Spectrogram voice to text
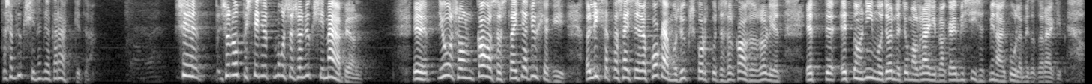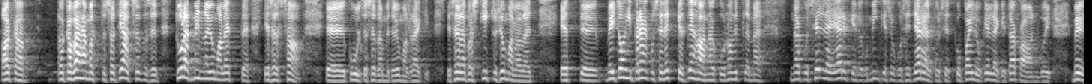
ta saab üksi nendega rääkida see, see on hoopis teine jutt, Mooses on üksi mäe peal. Jooso on kaasas, ta ei tea tühjagi, lihtsalt ta sai selle kogemuse ükskord, kui ta seal kaasas oli, et, et, et noh, niimoodi on, et jumal räägib, aga mis siis, et mina ei kuule, mida ta räägib. aga aga vähemalt sa tead sedasi, et tuleb minna Jumala ette ja sealt saab kuulda seda, mida Jumal räägib. ja sellepärast kiitus Jumalale, et, et me ei tohi praegusel hetkel teha nagu noh, ütleme, nagu selle järgi nagu mingisuguseid järeldusi, et kui palju kellegi taga on või me,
